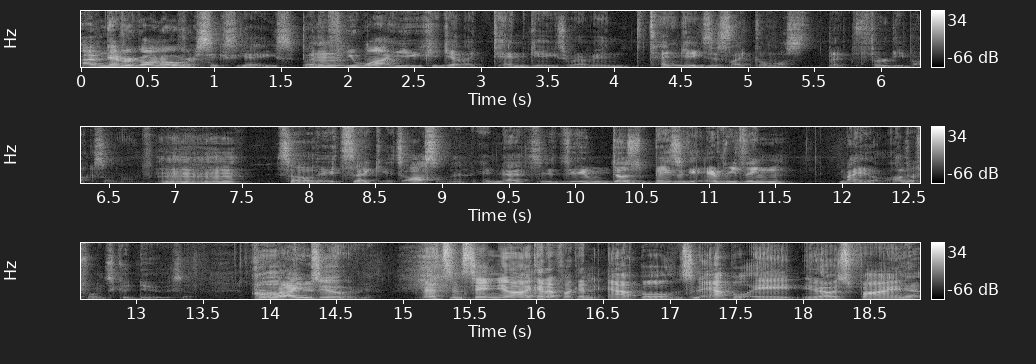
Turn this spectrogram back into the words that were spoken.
I've never gone over six gigs, but if you want, you could get like ten gigs or whatever. And ten gigs is like almost like thirty bucks a month. So it's like it's awesome, man, and that's it, it does basically everything my other phones could do. So for oh, what I use it Oh, dude. for. That's insane. You know, I got a fucking Apple. It's an Apple 8. You know, it's fine. Yeah,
